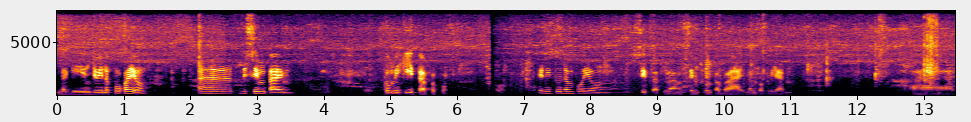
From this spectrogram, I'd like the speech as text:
nag enjoy na po kayo. At the same time, kumikita pa po ganito lang po yung setup ng simpleng pabahay ng babuyan. At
